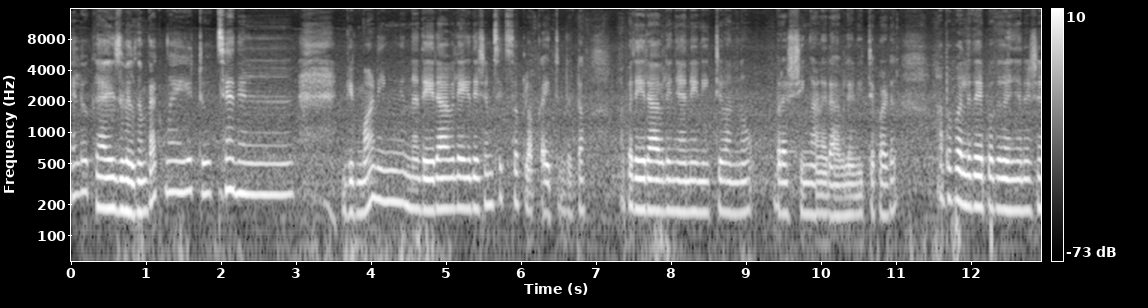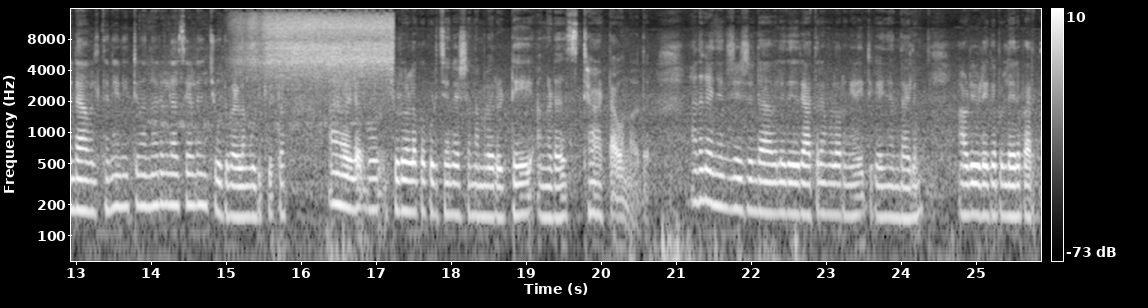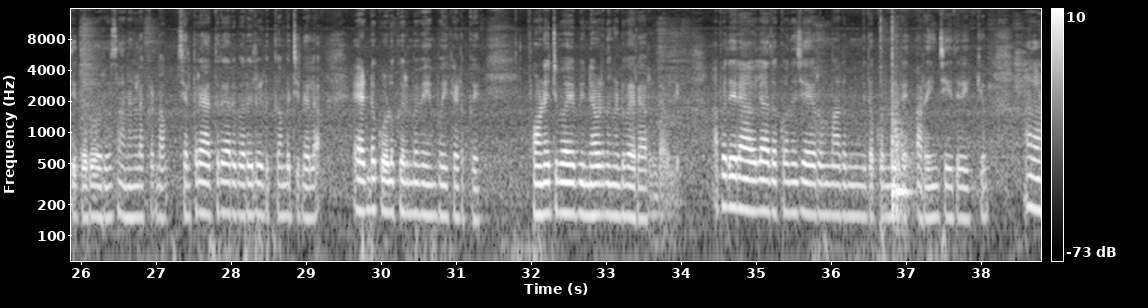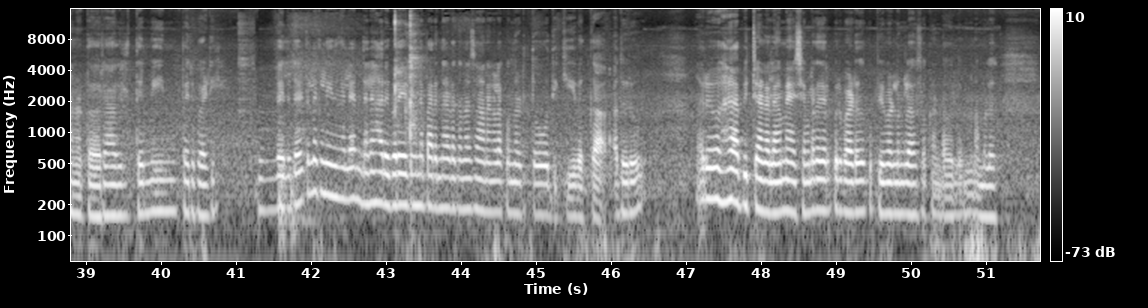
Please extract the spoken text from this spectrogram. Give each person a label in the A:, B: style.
A: Hello guys welcome back my YouTube channel good morning ഇന്ന് ദേ രാവിലെ ഏകദേശം സിക്സ് ഒ ക്ലോക്ക് ആയിട്ടുണ്ട് കേട്ടോ അപ്പോൾ ദേ രാവിലെ ഞാൻ എണീറ്റ് വന്നു. ബ്രഷിംഗ് ആണ് രാവിലെ എണീറ്റപ്പാട്. അപ്പോൾ പല തേപ്പൊക്കെ കഴിഞ്ഞതിന് ശേഷം രാവിലെ തന്നെ എണീറ്റ് വന്ന. ഒരു ഗ്ലാസ് വെള്ളം ചൂടുവെള്ളം കുടിക്കും കേട്ടോ ആ വെള്ളം ചൂടുവെള്ളമൊക്കെ കുടിച്ചതിന് ശേഷം നമ്മളൊരു ഡേ അങ്ങോട്ട് സ്റ്റാർട്ടാവുന്നത് അത് കഴിഞ്ഞതിന് ശേഷം രാവിലെ രാത്രി നമ്മൾ ഉറങ്ങി എണീറ്റ് കഴിഞ്ഞാൽ എന്തായാലും അവിടെ ഇവിടെയൊക്കെ പിള്ളേർ പരത്തിയിട്ടത് ഓരോ സാധനങ്ങളൊക്കെ ഉണ്ടാവും. ചിലപ്പോൾ രാത്രി അറിവറിയിൽ എടുക്കാൻ പറ്റിയിട്ടില്ല. ഏട്ടന്റെ കോളൊക്കെ വരുമ്പോൾ വേഗം പോയി കിടക്കുകയും ഫോണേറ്റ് പോയാൽ പിന്നെ അവിടെ നിങ്ങോട്ട് വരാറുണ്ടാവില്ലേ. അപ്പോൾ ഇതേ രാവിലെ അതൊക്കെ ഒന്ന് ചേറും അതും ഇതൊക്കെ ഒന്ന് അറേഞ്ച് ചെയ്ത് വെക്കും. അതാണ് കേട്ടോ രാവിലത്തെ മെയിൻ പരിപാടി. വലുതായിട്ടുള്ള ക്ലീനിങ് അല്ല എന്തായാലും ഹറിബറായിട്ട് ഇങ്ങനെ പരന്ന് കിടക്കുന്ന സാധനങ്ങളൊക്കെ ഒന്ന് എടുത്ത് ഒതുക്കി വെക്കുക. അതൊരു ഒരു ഹാബിറ്റാണല്ലോ മേശമ്പളൊക്കെ ചിലപ്പോൾ ഒരുപാട് കുപ്പിയും വെള്ളം ഗ്ലാസ്സൊക്കെ ഉണ്ടാവുമല്ലോ നമ്മൾ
